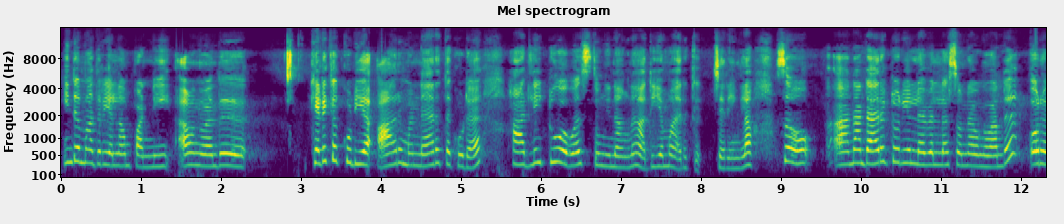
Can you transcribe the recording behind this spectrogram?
இந்த மாதிரியெல்லாம் பண்ணி அவங்க வந்து கிடைக்கக்கூடிய ஆறு மணி நேரத்தை கூட ஹார்ட்லி டூ ஹவர்ஸ் தூங்கினாங்கன்னா அதிகமாக இருக்குது சரிங்களா? ஸோ நான் டைரக்டோரியல் லெவலில் சொன்னவங்க வந்து ஒரு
